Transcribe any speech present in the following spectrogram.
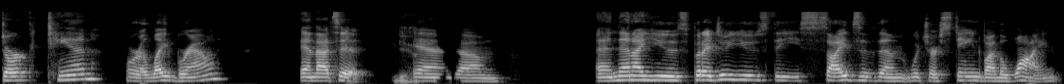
dark tan or a light brown, and that's it. Yeah. And um, and then I use, but I do use the sides of them which are stained by the wine,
